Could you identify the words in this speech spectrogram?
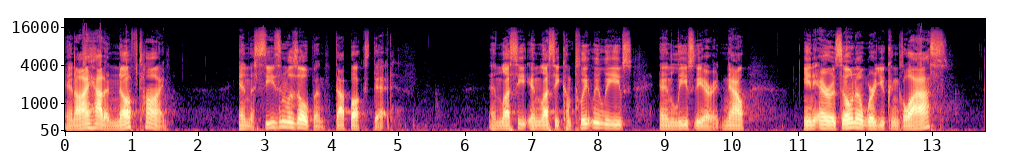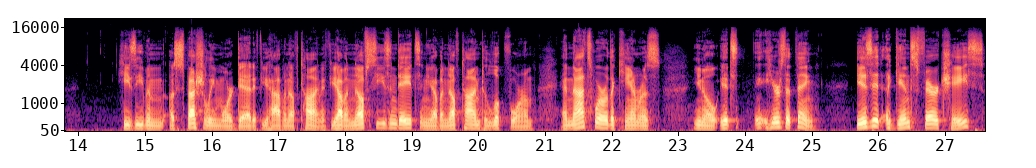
and I had enough time and the season was open, that buck's dead. Unless he unless he completely leaves and leaves the area. Now, in Arizona where you can glass, he's even especially more dead if you have enough time. If you have enough season dates and you have enough time to look for him, and that's where the cameras, you know, it's here's the thing. Is it against fair chase?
